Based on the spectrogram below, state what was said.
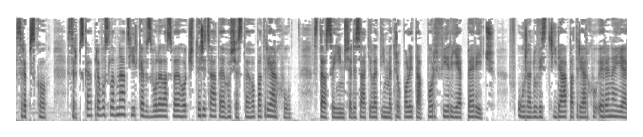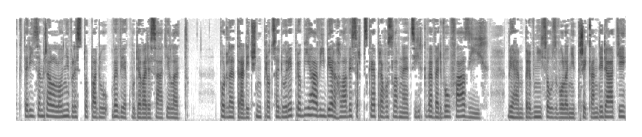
Srbsko. Srbská pravoslavná církev zvolila svého 46. patriarchu. Stal se jím 60-letý metropolita Porfirie Perič. V úřadu vystřídá patriarchu Ireneje, který zemřel loni v listopadu ve věku 90 let. Podle tradiční procedury probíhá výběr hlavy srbské pravoslavné církve ve dvou fázích. Během první jsou zvoleni tři kandidáti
